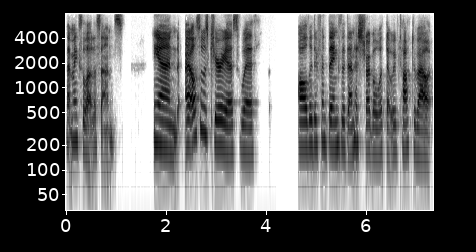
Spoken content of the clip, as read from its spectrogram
That makes a lot of sense. And I also was curious with all the different things that dentists struggle with that we've talked about.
